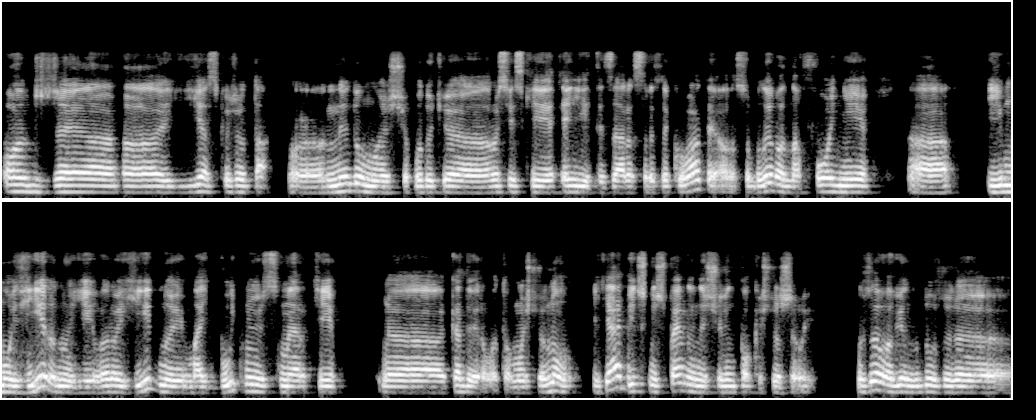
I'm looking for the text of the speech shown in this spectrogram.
Отже, я скажу так: не думаю, що будуть російські еліти зараз ризикувати, а особливо на фоні ймовірної, вирогідної майбутньої смерті Кадирова, тому що ну я більш ніж впевнений, що він поки що живий. Можливо, він в дуже е,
